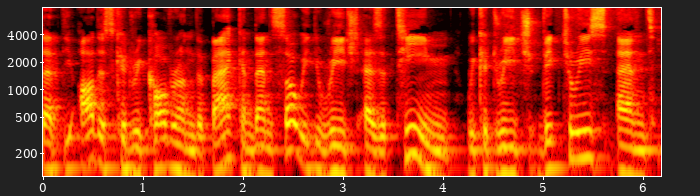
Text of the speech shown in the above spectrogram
that the others could recover on the back. And then so we reached as a team, we could reach victories and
